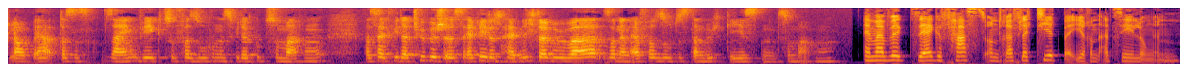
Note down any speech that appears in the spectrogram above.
glaube, er hat, das ist sein Weg zu versuchen, es wieder gut zu machen. Was halt wieder typisch ist, er redet halt nicht darüber, sondern er versucht es dann durch Gesten zu machen. Emma wirkt sehr gefasst und reflektiert bei ihren Erzählungen.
